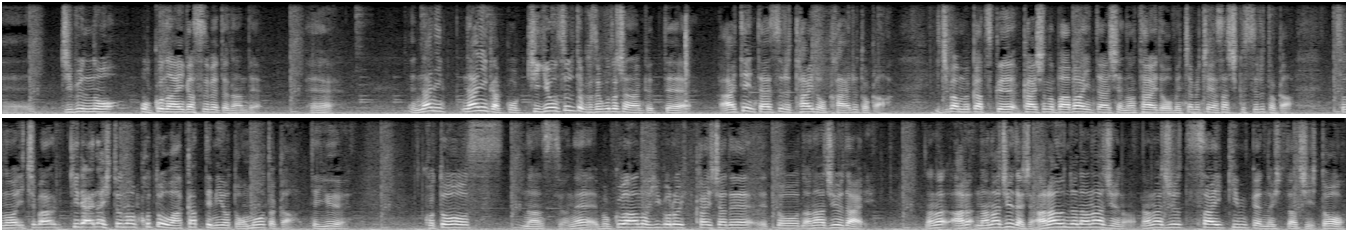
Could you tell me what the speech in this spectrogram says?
えー、自分の行いが全てなんで、えー、何何かこう起業するとかそういうことじゃなくて相手に対する態度を変えるとか一番ムカつく会社のババアに対しての態度をめちゃめちゃ優しくするとかその一番嫌いな人のことを分かってみようと思うとかっていうことをなんですよね。僕はあの日頃会社で、えっと、70代。70代じゃアラウンド70の70歳近辺の人たちと、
